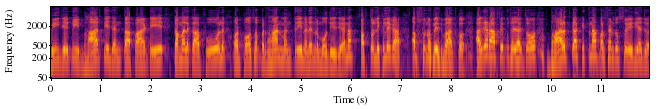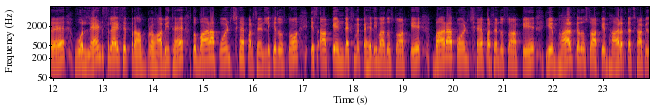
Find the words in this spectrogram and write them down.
बीजेपी, भारतीय जनता पार्टी, कमल का फूल और पहुंचो प्रधानमंत्री नरेंद्र मोदी जी, है ना? अब तो लिख लेगा। अब सुनो मेरी बात को। अगर आपसे पूछा जाए तो भारत का कितना परसेंट दोस्तों एरिया जो है, वो लैंडस्लाइड से प्रभावित है तो 12.6 परसेंट। लिखिए दोस्तों, इस आपके इंडेक्स में पहली बार दोस्तों आपके 12.6 परसेंट दोस्तों आपके, ये भारत का दोस्तों आपके भारत का छापे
